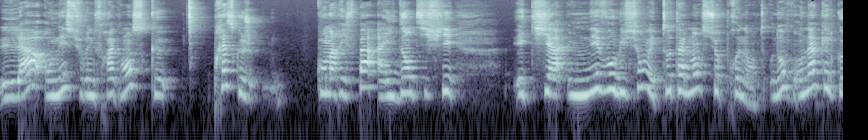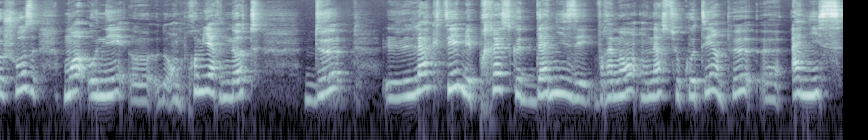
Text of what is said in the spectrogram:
Là, on est sur une fragrance que presque qu'on n'arrive pas à identifier et qui a une évolution mais totalement surprenante. Donc on a quelque chose, moi au nez, euh, en première note, de lacté mais presque d'anisé. Vraiment, on a ce côté un peu euh, anis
